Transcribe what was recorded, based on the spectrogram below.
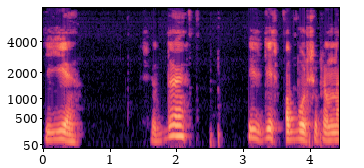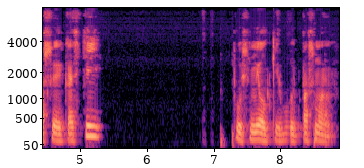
Е. Сюда. И здесь побольше прям на шее костей. Пусть мелких будет, посмотрим.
